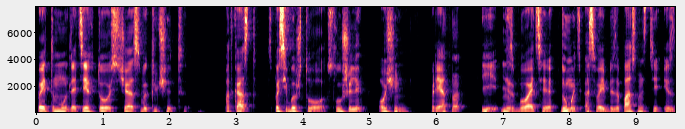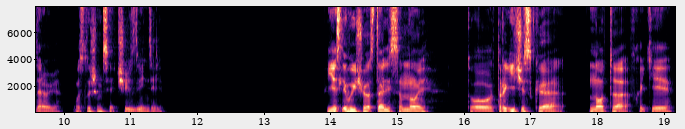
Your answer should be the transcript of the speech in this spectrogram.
Поэтому для тех, кто сейчас выключит подкаст. Спасибо, что слушали. Очень приятно. И не забывайте думать о своей безопасности и здоровье. Услышимся через две недели. Если вы еще остались со мной, то трагическая нота в хоккее,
